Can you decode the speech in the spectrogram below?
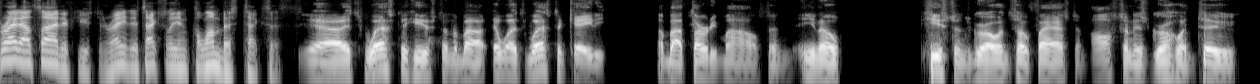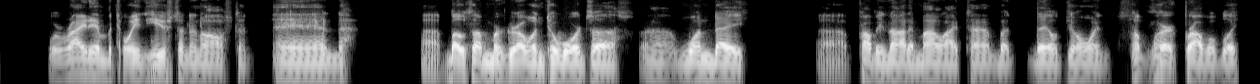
right outside of Houston, right? It's actually in Columbus, Texas. Yeah, it's west of Houston, about it was west of Katy, about thirty miles, and you know, Houston's growing so fast, and Austin is growing too. We're right in between Houston and Austin, and uh, both of them are growing towards us. Uh, one day, uh, probably not in my lifetime, but they'll join somewhere probably.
